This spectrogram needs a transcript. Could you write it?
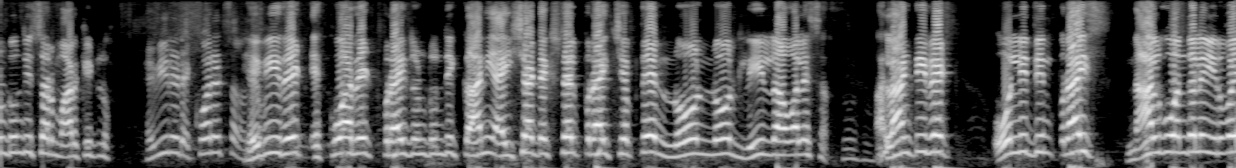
ఉంటుంది సార్ మార్కెట్లో హెవీ రేట్ ఎక్కువ రేట్ సార్ హెవీ రేట్ ఎక్కువ రేట్ ప్రైస్ ఉంటుంది కానీ ఐషా టెక్స్టైల్ ప్రైస్ చెప్తే నో నో లీల్ రావాలి సార్ అలాంటి రేట్ ఓన్లీ దీని ప్రైస్ నాలుగు వందల ఇరవై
